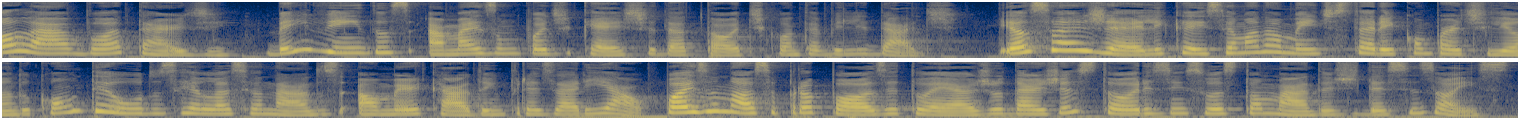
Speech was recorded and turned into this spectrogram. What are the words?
Olá, boa tarde. Bem-vindos a mais um podcast da TOT Contabilidade. Eu sou a Angélica e semanalmente estarei compartilhando conteúdos relacionados ao mercado empresarial, pois o nosso propósito é ajudar gestores em suas tomadas de decisões.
